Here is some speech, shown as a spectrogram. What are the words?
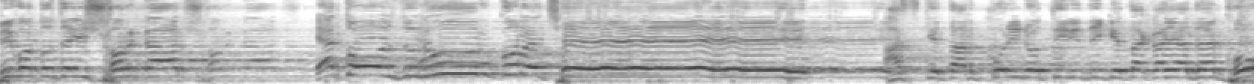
বিগত যেই সরকার এত জুলুম করেছে, আজকে তার পরিণতির দিকে তাকায়া দেখো।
